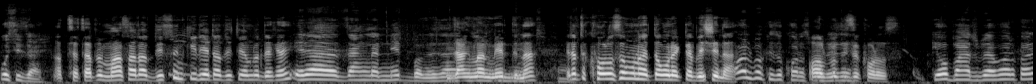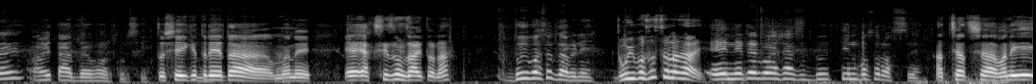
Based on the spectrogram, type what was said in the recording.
পচে যায়। আচ্ছা আচ্ছা আপনি মাছাটা দিচ্ছেন কি এটা দিতে আমরা দেখাই। এরা জাংলার নেট বলে জাংলার নেট না? এটা তো খরচও মনে হয় তেমন একটা বেশি না। অল্প কিছু খরচ অল্প কিছু খরচ। কেউ বাঁশ ব্যবহার করে আমি তার ব্যবহার করছি। তো সেই ক্ষেত্রে এটা মানে এক সিজন যায় তো না? দুই বছর যাবে না। দুই বছর চলে যায়? এই নেটের বয়স আছে দুই তিন বছর আসছে। আচ্ছা আচ্ছা মানে এই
